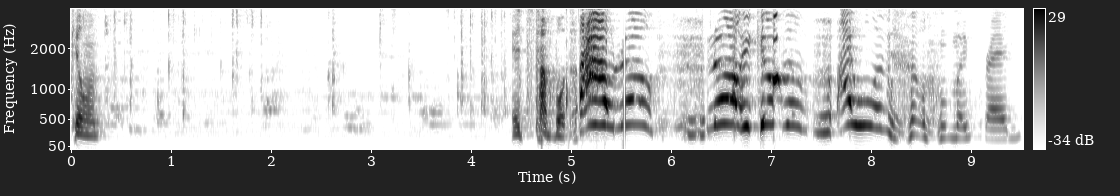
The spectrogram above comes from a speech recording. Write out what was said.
kill him. It's Tumble. Oh no! No, he killed him! I will have oh, my friends.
